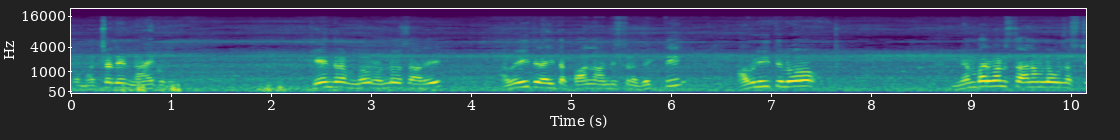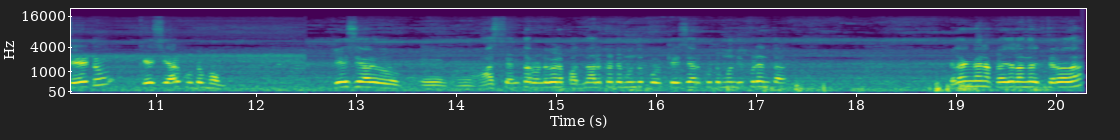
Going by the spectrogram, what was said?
ఒక మచ్చలేని నాయకుడు. కేంద్రంలో రెండోసారి అవినీతి రహిత పాలన అందిస్తున్న వ్యక్తి అవినీతిలో నెంబర్ వన్ స్థానంలో ఉన్న స్టేటు కేసీఆర్ కుటుంబం. కేసీఆర్ ఆస్తి ఎంత? రెండు వేల పద్నాలుగు కంటే ముందు కేసీఆర్ కుటుంబం ఇప్పుడు ఎంత తెలంగాణ ప్రజలందరికీ తెలియదా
